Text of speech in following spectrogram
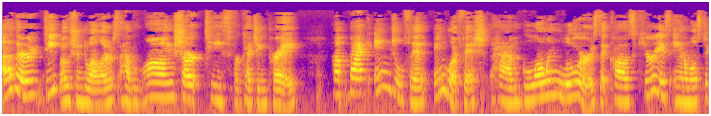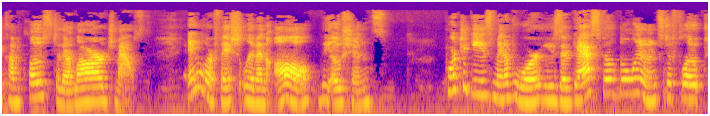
Other deep ocean dwellers have long, sharp teeth for catching prey. Humpback angelfish, anglerfish have glowing lures that cause curious animals to come close to their large mouths. Anglerfish live in all the oceans. Portuguese men of war use their gas-filled balloons to float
